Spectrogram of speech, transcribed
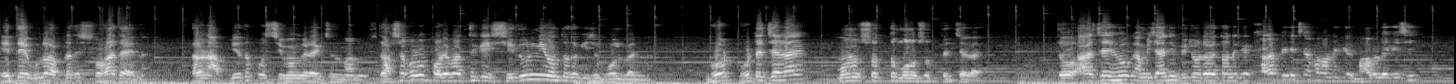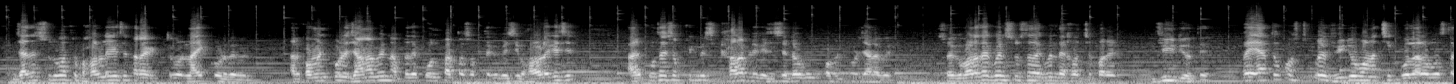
এতে এগুলো আপনাদের সোহা দেয় না। কারণ আপনিও তো পশ্চিমবঙ্গের একজন মানুষ। তো আশা করব পরের বার থেকে সিঁদুর নিয়ে অন্তত কিছু বলবেন না। ভোট, ভোটের জায়গায়, মনুষ্যত্ব মনুষ্যত্বের জায়গায়। তো আর যাই হোক, আমি জানি ভিডিওটা হয়তো অনেকের খারাপ লেগেছে, আবার অনেকের ভালো লেগেছে। যাদের শুধুমাত্র ভালো লেগেছে, তারা একটা করে লাইক করে দেবেন। আর কমেন্ট করে জানাবেন আপনাদের কোন পার্টটা সব থেকে বেশি ভালো লেগেছে আর কোথায় সব থেকে বেশি খারাপ লেগেছে সেটাও কিন্তু কমেন্ট করে জানাবেন। সবাইকে ভালো থাকবেন, সুস্থ থাকবেন, দেখা হচ্ছে পরের ভিডিওতে ভাই, এত কষ্ট করে ভিডিও বানাচ্ছি, গোলার অবস্থা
